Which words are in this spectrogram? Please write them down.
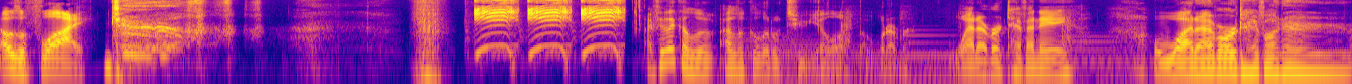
was a fly. I feel like I look I look a little too yellow, but whatever. Whatever, Tiffany. Whatever, Tiffany.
